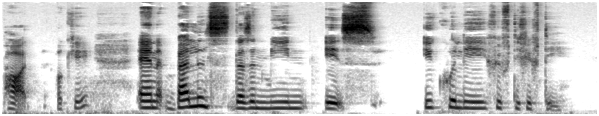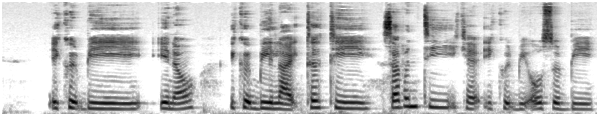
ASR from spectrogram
part okay? And balance doesn't mean it's equally 50-50 it could be you know it could be like 30 70 it, can, it could be also be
